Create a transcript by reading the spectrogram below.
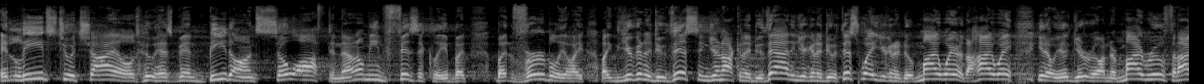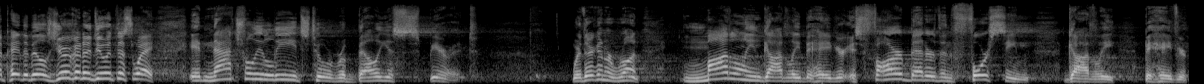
It leads to a child who has been beat on so often. Now, I don't mean physically, but, but verbally, like, like you're going to do this and you're not going to do that, and you're going to do it this way, you're going to do it my way or the highway. You know, you're under my roof and I pay the bills, you're going to do it this way. It naturally leads to a rebellious spirit where they're going to run modeling godly behavior is far better than forcing godly behavior.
